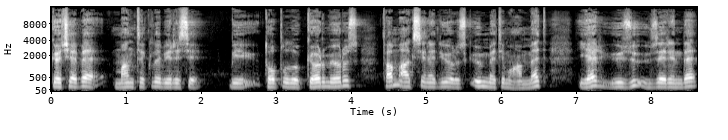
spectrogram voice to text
göçebe, mantıklı birisi bir topluluk görmüyoruz. Tam aksine diyoruz ki ümmeti Muhammed yeryüzü üzerinde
